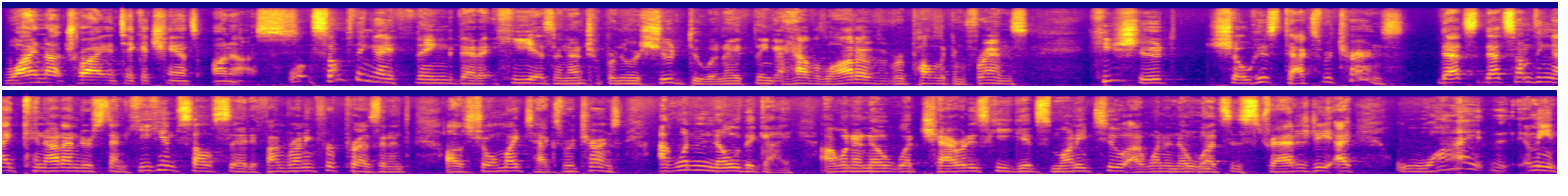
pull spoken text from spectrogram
Why not try and take a chance on us? Well, something I think that he as an entrepreneur should do, and I think I have a lot of Republican friends, he should show his tax returns. That's, that's something I cannot understand. He himself said, if I'm running for president, I'll show my tax returns. I want to know the guy. I want to know what charities he gives money to. I want to know mm -hmm. what's his strategy. I, why? I mean,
